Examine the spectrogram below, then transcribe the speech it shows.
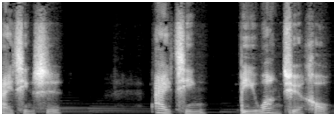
爱情诗《爱情比忘却厚》。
